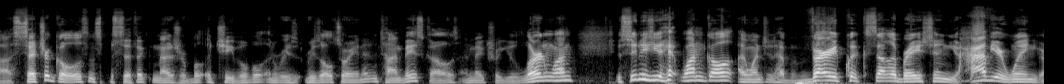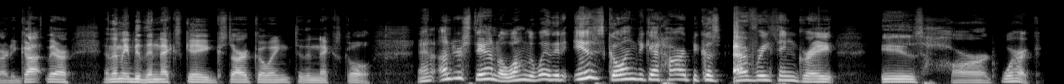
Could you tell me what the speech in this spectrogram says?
uh, set your goals and specific, measurable, achievable, and re- results oriented and time based goals, and make sure you learn one. As soon as you hit one goal, I want you to have a very quick celebration. You have your win, you already got there, and then maybe the next gig, start going to the next goal. And understand along the way that it is going to get hard because everything great is hard work.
